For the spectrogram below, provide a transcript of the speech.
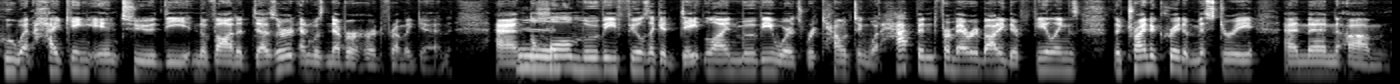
who went hiking into the Nevada desert and was never heard from again. And the Mm. whole movie feels like a Dateline movie where it's recounting what happened from everybody, their feelings. They're trying to create a mystery, and then um,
